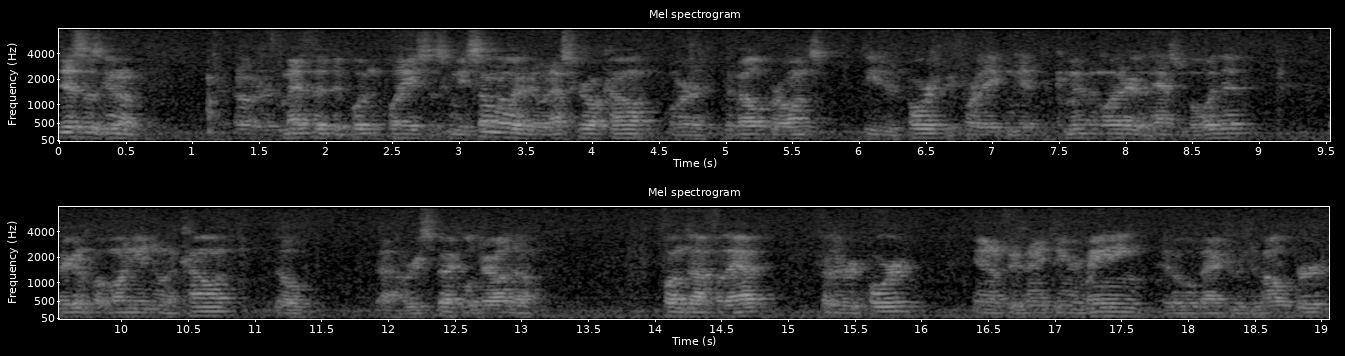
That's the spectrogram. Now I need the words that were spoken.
this is gonna, method to put in place, it's gonna be similar to an escrow account where developer wants these reports before they can get the commitment letter that has to go with it. They're gonna put money into an account, so, uh, RESPEC will draw the funds off of that for the report. And if there's anything remaining, it'll go back to the developer.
